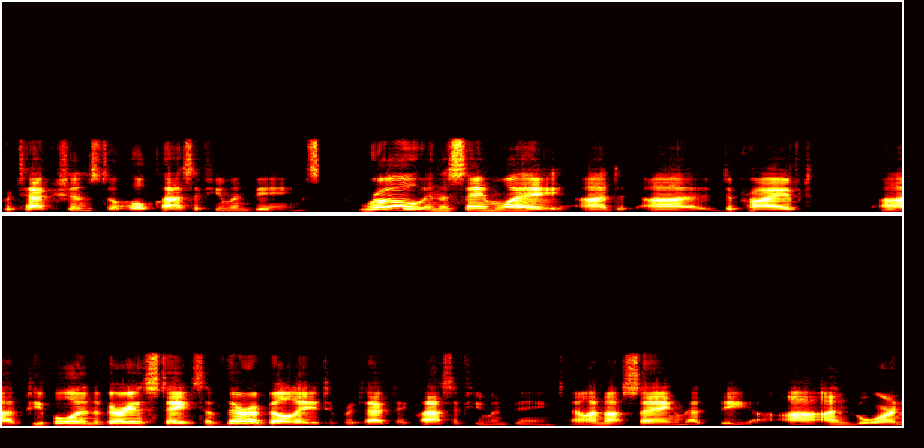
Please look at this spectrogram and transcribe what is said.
protections to a whole class of human beings. Roe, in the same way, uh, uh, deprived uh, people in the various states of their ability to protect a class of human beings. Now, I'm not saying that the uh, unborn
